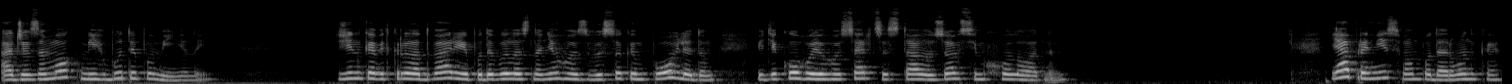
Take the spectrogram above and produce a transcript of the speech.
адже замок міг бути поміняний. Жінка відкрила двері і подивилась на нього з високим поглядом, від якого його серце стало зовсім холодним. Я приніс вам подарунки,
